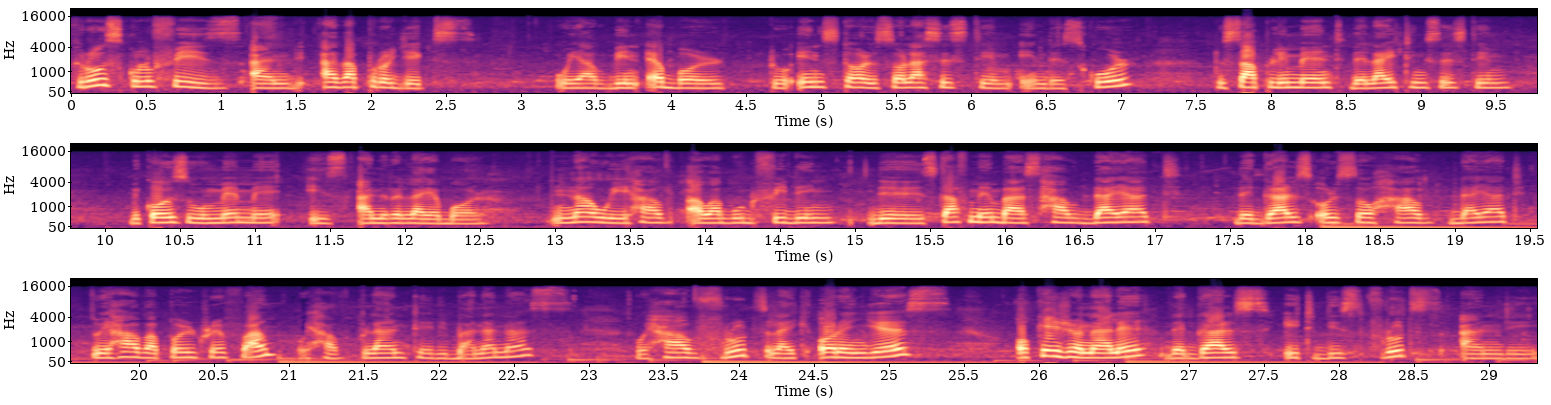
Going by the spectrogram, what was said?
Through school fees and other projects, we have been able to install solar system in the school to supplement the lighting system because umeme is unreliable. Now we have our good feeding. The staff members have diet. The girls also have diet. We have a poultry farm. We have planted bananas. We have fruits like oranges. Occasionally, the girls eat these fruits and the,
